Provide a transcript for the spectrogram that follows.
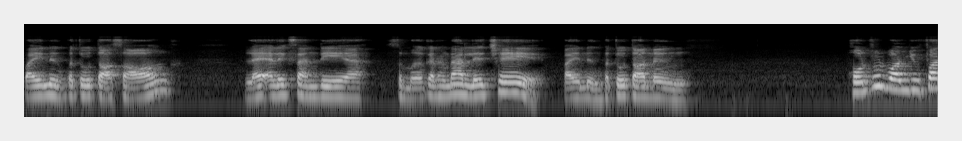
ไป 1 ประตูต่อ 2 และอเล็กซานเดียเสมอกับทางด้านเลเช่ไป 1 ประตูต่อ 1 ผลฟุตบอลยูฟ่า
